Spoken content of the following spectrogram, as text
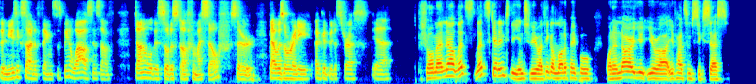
the music side of things, it's been a while since I've done all this sort of stuff for myself. So that was already a good bit of stress. Yeah. For sure, man. Now let's let's get into the interview. I think a lot of people want to know you you uh, you've had some success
